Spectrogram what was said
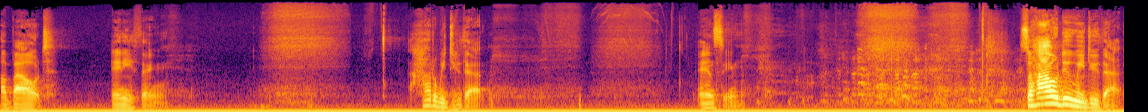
about anything. How do we do that? And scene. so, how do we do that?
